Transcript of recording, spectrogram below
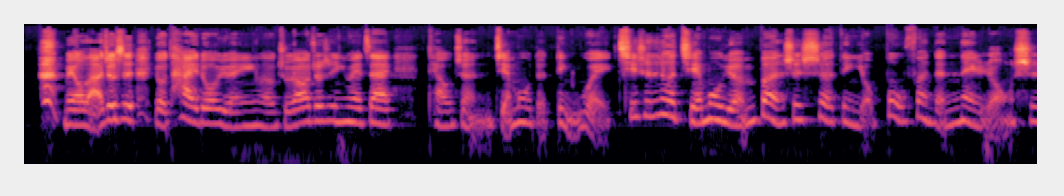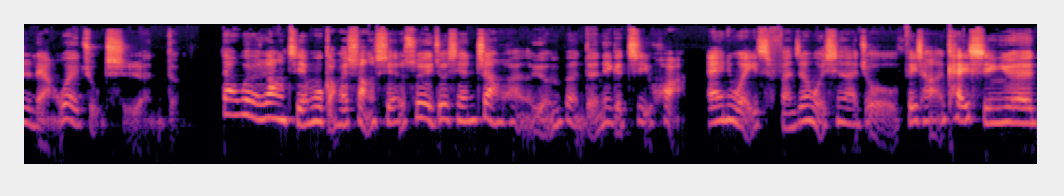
没有啦，就是有太多原因了，主要就是因为在。调整节目的定位，其实这个节目原本是设定有部分的内容是两位主持人的，但为了让节目赶快上线，所以就先暂缓了原本的那个计划。Anyways，反正我现在就非常的开心，因为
